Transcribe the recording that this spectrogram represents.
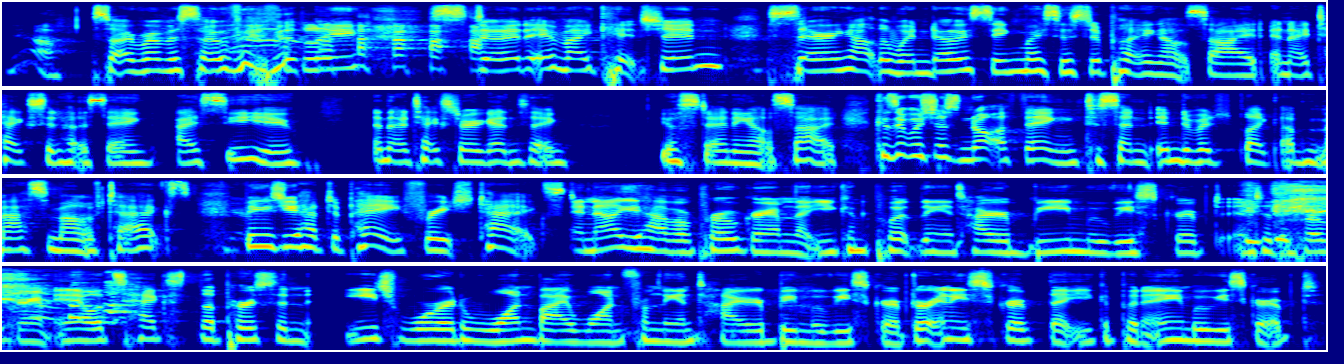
yeah. So I remember so vividly stood in my kitchen, staring out the window, seeing my sister playing outside, and I texted her saying, "I see you," and then I texted her again saying. You're standing outside because it was just not a thing to send individual like a mass amount of text because you had to pay for each text. And now you have a program that you can put the entire B movie script into the program and it will text the person each word one by one from the entire B movie script or any script that you could put in any movie script.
